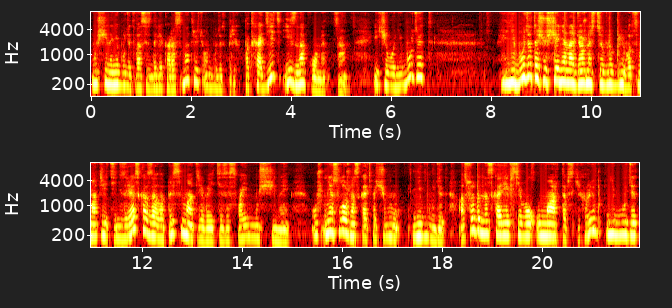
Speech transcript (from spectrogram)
Мужчина не будет вас издалека рассматривать, он будет подходить и знакомиться. И чего не будет – и не будет ощущения надежности в любви. Вот смотрите, не зря сказала, присматривайте за своим мужчиной. Уж мне сложно сказать, почему не будет. Особенно, скорее всего, у мартовских рыб не будет,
